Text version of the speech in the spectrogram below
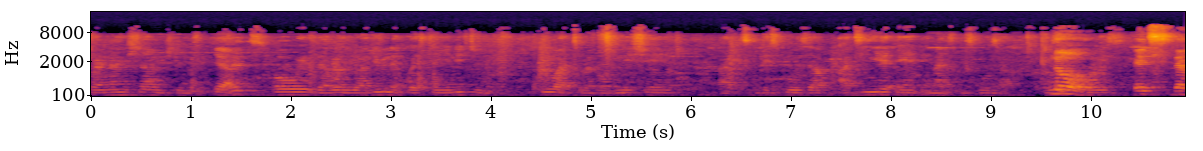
financial instrument, Yeah. is it always that when you are given a question, you need to do at recognition, at disposal, at year end, and at disposal? Is No. always- It's the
